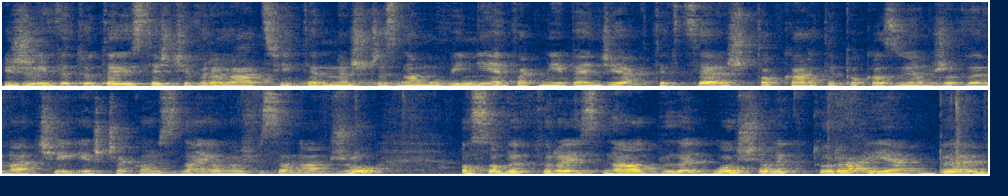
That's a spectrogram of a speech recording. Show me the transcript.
Jeżeli wy tutaj jesteście w relacji i ten mężczyzna mówi, nie, tak nie będzie jak ty chcesz, to karty pokazują, że wy macie jeszcze jakąś znajomość w zanadrzu. Osobę, która jest na odległość, ale która jakby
